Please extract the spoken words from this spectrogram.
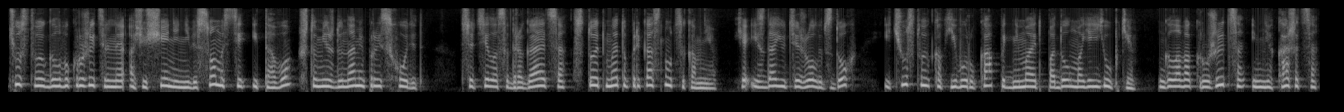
Чувствую головокружительное ощущение невесомости и того, что между нами происходит. Все тело содрогается, стоит Мэту прикоснуться ко мне. Я издаю тяжелый вздох и чувствую, как его рука поднимает подол моей юбки. Голова кружится, и мне кажется,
